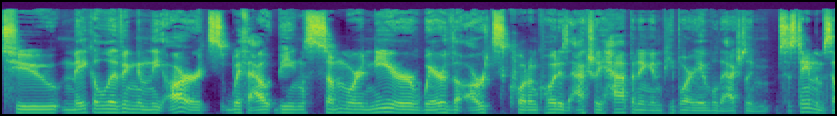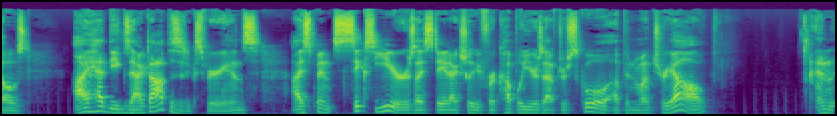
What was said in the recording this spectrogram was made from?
to make a living in the arts without being somewhere near where the arts quote unquote is actually happening and people are able to actually sustain themselves. I had the exact opposite experience. I spent six years i stayed actually for a couple years after school up in montreal and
